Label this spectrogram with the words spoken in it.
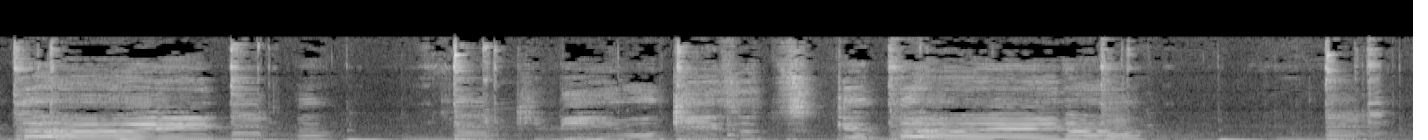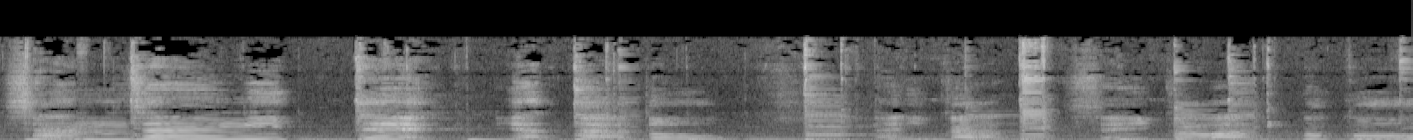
たいな。君を傷つけたいな。散々言ってやったと何か成果は残る。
